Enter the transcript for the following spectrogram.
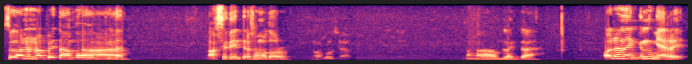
So ano napitan ko? kita, aksidente sa motor. Opo, sir. Mga vlog ka. Ano nang anong nangyari?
